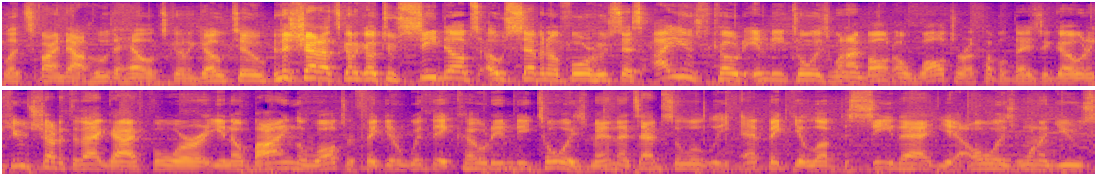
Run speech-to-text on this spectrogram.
let's find out who the hell it's going to go to. And this shout out's going to go to CDubs0704 who says, I used code MD Toys when I bought a Walter a couple days ago. And a huge shout out to that guy for, you know, buying the Walter figure with the code MD Toys, man. That's absolutely epic. You love to see that. You always want to use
